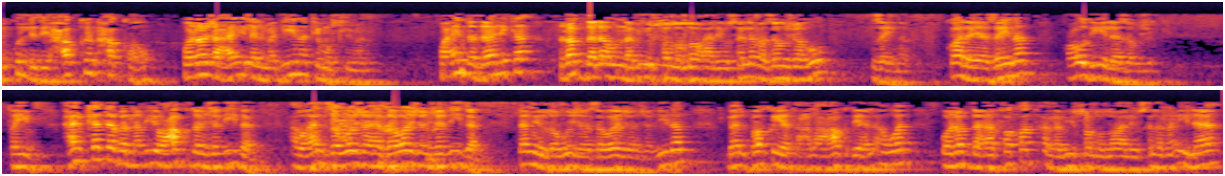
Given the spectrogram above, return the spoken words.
لكل ذي حق حقه ورجع إلى المدينة مسلما. وعند ذلك رد له النبي صلى الله عليه وسلم زوجه زينب. قال يا زينب عودي إلى زوجك. طيب هل كتب النبي عقدا جديدا؟ أو هل زوجها زواجا جديدا؟ لم يزوجها زواجا جديدا بل بقيت على عقدها الأول وردها فقط النبي صلى الله عليه وسلم إلى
